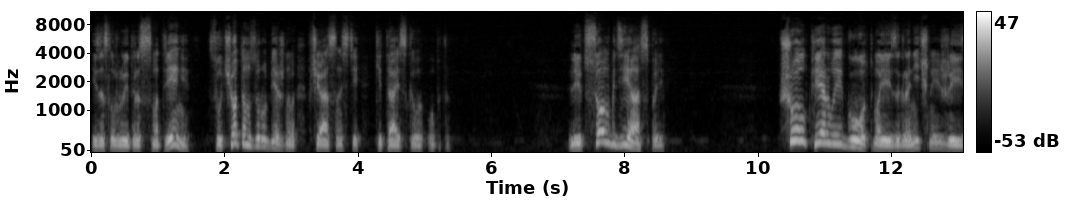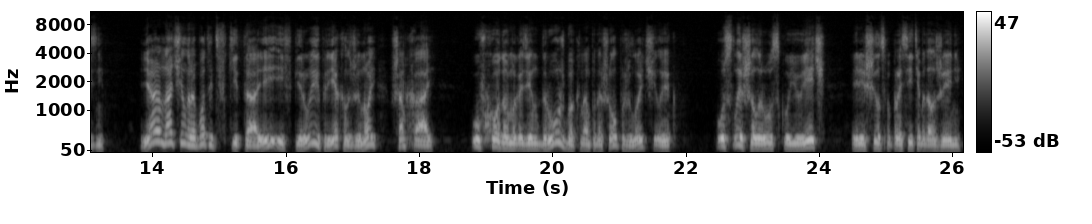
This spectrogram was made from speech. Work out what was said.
и заслуживает рассмотрения – с учетом зарубежного, в частности, китайского опыта. Лицом к диаспоре. Шел первый год моей заграничной жизни. Я начал работать в Китае и впервые приехал с женой в Шанхай. У входа в магазин «Дружба» к нам подошел пожилой человек. Услышал русскую речь и решился попросить об одолжении.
